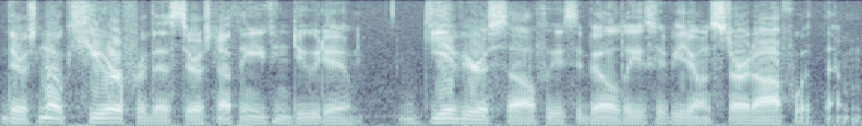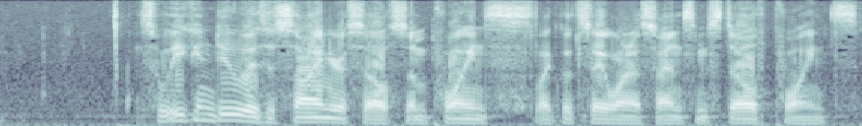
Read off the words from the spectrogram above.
there's no cure for this. There's nothing you can do to give yourself these abilities if you don't start off with them. So what you can do is assign yourself some points, like let's say I want to assign some stealth points.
